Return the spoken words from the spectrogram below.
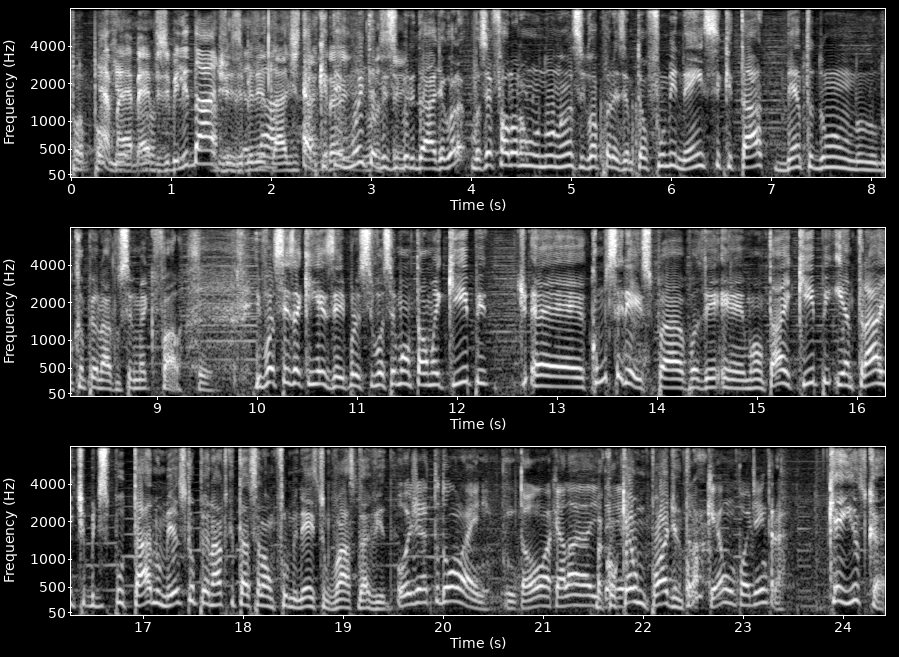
Pô, porque É, mas é, é a visibilidade. visibilidade tá É, porque tem muita visibilidade. Agora, você falou num, num lance igual, por exemplo, tem o Fluminense que tá dentro do, do, do campeonato, não sei como é que fala. Sim. E vocês aqui em Resende, por exemplo, se você montar uma equipe, é, como seria isso para poder é, montar a equipe e entrar e tipo disputar no mesmo campeonato que tá, sei lá, um Fluminense, um Vasco da vida? Hoje é tudo online. Então aquela Mas ideia- qualquer um pode entrar? Qualquer um pode entrar. Que isso, cara?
